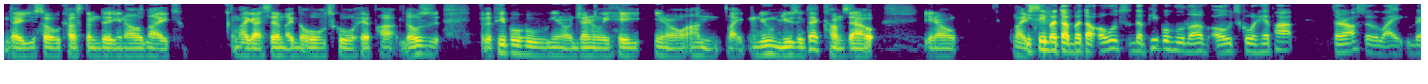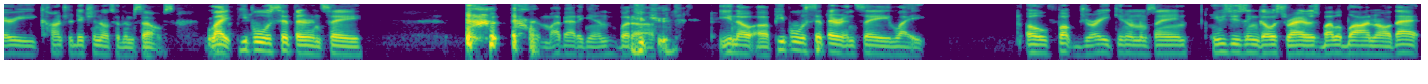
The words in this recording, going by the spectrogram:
they're so accustomed to, you know, like, like I said, like the old school hip hop. Those for the people who you know generally hate, you know, on like new music that comes out, you know, like You see, but the but the old the people who love old school hip hop, they're also like very contradictional to themselves. Like people will sit there and say, "My bad again," but uh, you know, uh, people will sit there and say like, "Oh, fuck Drake," you know what I'm saying? He was using ghostwriters, blah blah blah, and all that.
